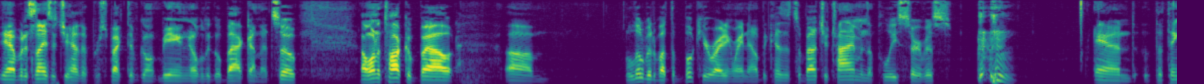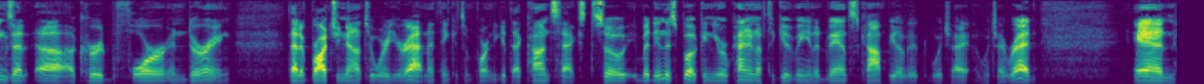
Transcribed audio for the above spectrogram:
Yeah, but it's nice that you have the perspective going, being able to go back on it. So, I want to talk about um, a little bit about the book you're writing right now because it's about your time in the police service and the things that uh, occurred before and during that have brought you now to where you're at. And I think it's important to get that context. So, but in this book, and you were kind enough to give me an advanced copy of it, which I which I read, and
